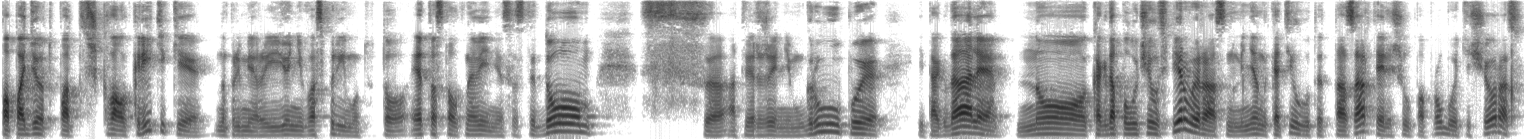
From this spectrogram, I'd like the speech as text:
попадет под шквал критики, например, и ее не воспримут, то это столкновение со стыдом, с отвержением группы, и так далее. Но когда получилось первый раз, на меня накатил вот этот азарт, я решил попробовать еще раз.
